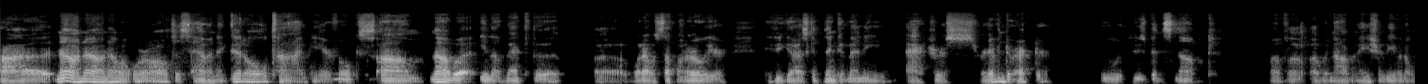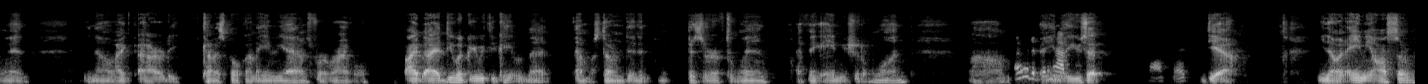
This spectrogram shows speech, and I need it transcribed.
Uh, no, no, no. We're all just having a good old time here, mm-hmm. folks. Um, no, but you know, back to the uh, what I was talking about earlier. If you guys can think of any actress or even director who, who's been snubbed of a of a nomination, even a win, you know, I, I already kind of spoke on Amy Adams for Arrival. I, I do agree with you, Caitlin, that Emma Stone didn't deserve to win. I think Amy should have won. Um, I would have been and, happy. You said, yeah, you know, and Amy also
